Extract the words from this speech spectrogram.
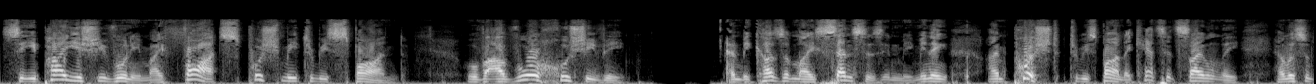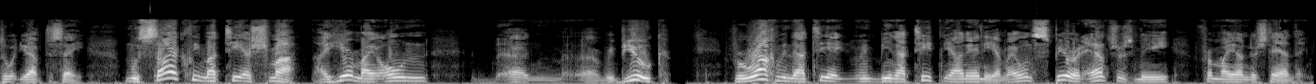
Se'ipa yeshivuni. My thoughts push me to respond. Uva'avur chushivi and because of my senses in me, meaning I'm pushed to respond. I can't sit silently and listen to what you have to say. Musar klimati ashma. I hear my own uh, uh, rebuke. And my own spirit answers me from my understanding.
